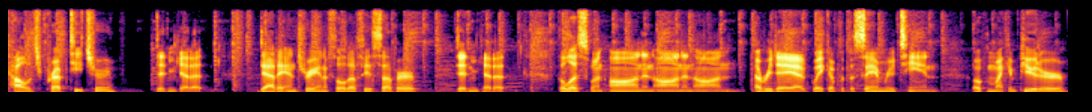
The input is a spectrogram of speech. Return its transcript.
College prep teacher? Didn't get it. Data entry in a Philadelphia suburb? Didn't get it. The list went on and on and on. Every day I'd wake up with the same routine open my computer,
